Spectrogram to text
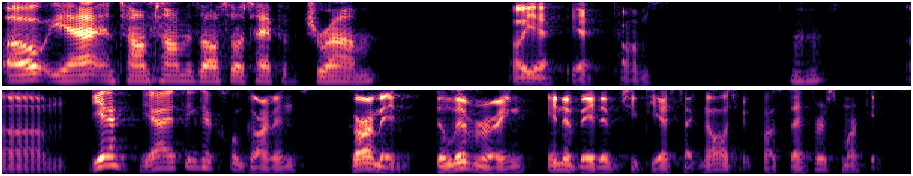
Oh yeah, and TomTom is also a type of drum. Oh yeah, yeah, Toms. Mhm. Um, yeah, yeah, I think they're called Garmin's. Garmin delivering innovative GPS technology across diverse markets.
